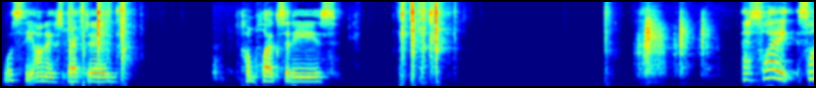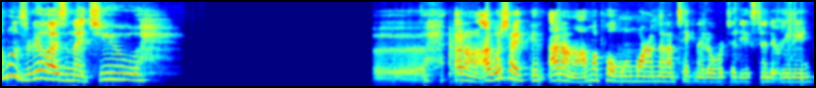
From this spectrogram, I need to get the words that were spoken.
What's the unexpected complexities? It's like someone's realizing that you uh, I don't know. I wish I could. I don't know. I'm gonna pull one more and then I'm taking it over to the extended reading.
